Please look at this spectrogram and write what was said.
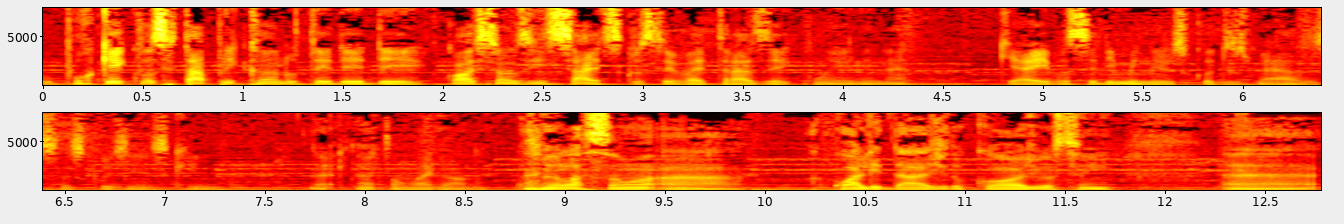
o porquê que você está aplicando o TDD, quais são os insights que você vai trazer com ele, né? Que aí você diminui os codes meus, essas coisinhas que, É, que não é tão legal, né? com relação à qualidade do código, assim, é,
